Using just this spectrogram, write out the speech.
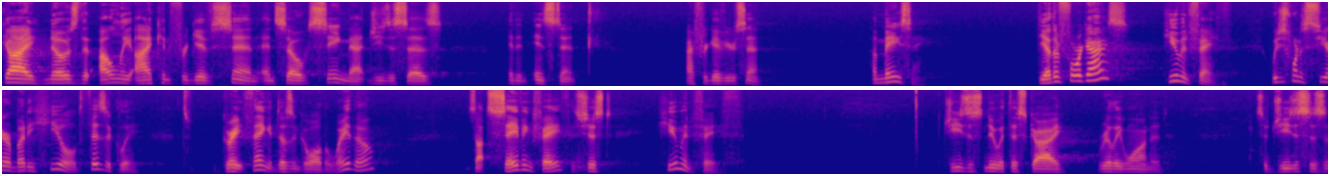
guy knows that only I can forgive sin. And so, seeing that, Jesus says, in an instant, I forgive your sin. Amazing. The other four guys, human faith. We just want to see our buddy healed physically. It's a great thing. It doesn't go all the way, though. It's not saving faith, it's just human faith. Jesus knew what this guy really wanted. So Jesus is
